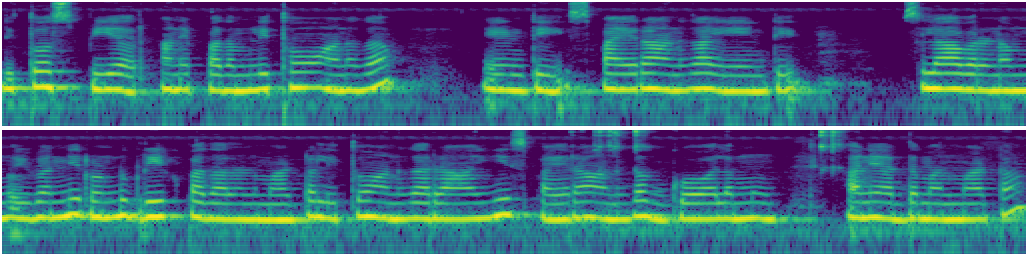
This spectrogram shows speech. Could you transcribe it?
లిథోస్పియర్ అనే పదం. లిథో అనగా ఏంటి? స్పైరా అనగా ఏంటి? శిలావరణంలో ఇవన్నీ రెండు గ్రీకు పదాలు అనమాట లిథో అనగా రాయి స్పైరా అనగా గోళము అని అర్థం అనమాట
